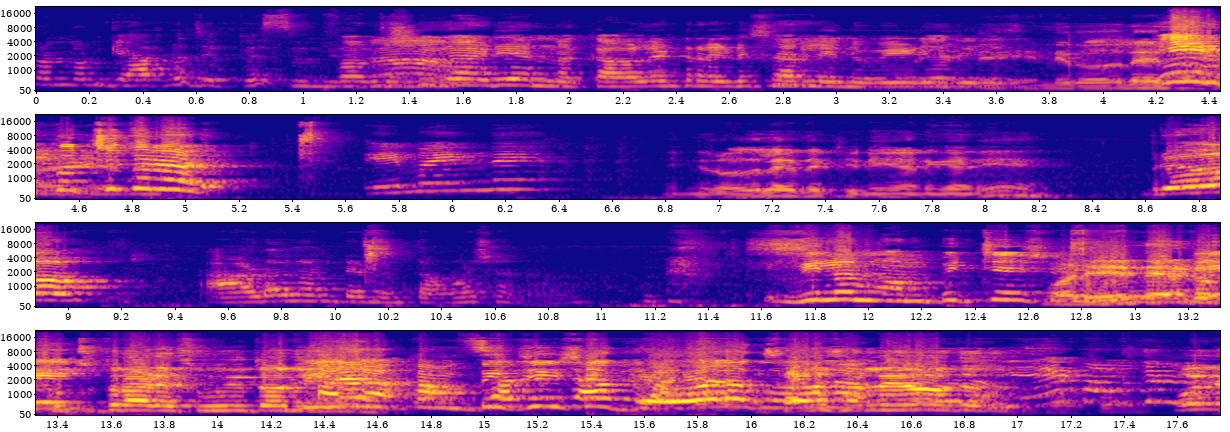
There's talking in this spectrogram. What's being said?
ముచ్చట్లు అనుకోని గ్యాప్లో చెప్పేస్తుంది. అన్న కావాలంటే రెండు సార్లు నేను వీడియో రిలీజ్ ఎన్ని రోజులైతే కూర్చుతున్నాడు ఏమైంది? ఎన్ని రోజులైతే తిని అని కానీ బ్రో. ఆడాలంటే నేను తమాషానా? వీళ్ళని పంపించేసి వాడు ఏంది వెనక కూర్చుతున్నాడే సూదితో వీళ్ళని పంపించేసి గోల గోల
